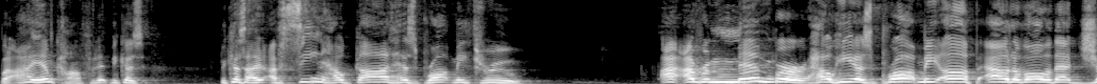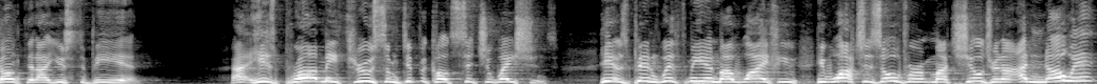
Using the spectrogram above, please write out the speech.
but I am confident because, because I, I've seen how God has brought me through. I, I remember how He has brought me up out of all of that junk that I used to be in. Uh, he's brought me through some difficult situations. He has been with me and my wife. He, he watches over my children. I, I know it.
